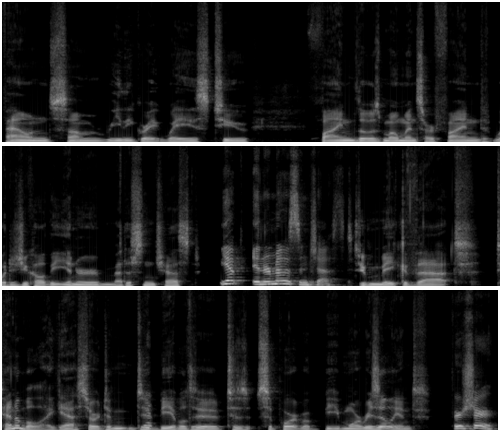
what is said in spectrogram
found some really great ways to find those moments or find what did you call the inner medicine chest? Yep inner medicine chest. To make that tenable i guess or to, to yep. be able to to support but be more resilient. For sure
